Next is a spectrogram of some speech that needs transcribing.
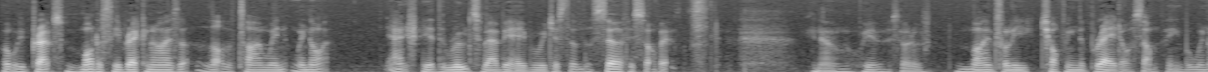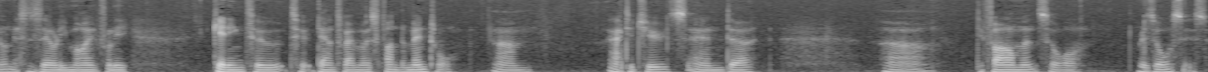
what we perhaps modestly recognise that a lot of the time we're, we're not actually at the roots of our behaviour. We're just at the surface of it. you know, we're sort of mindfully chopping the bread or something, but we're not necessarily mindfully getting to, to down to our most fundamental um, attitudes and uh, uh, defilements or resources.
